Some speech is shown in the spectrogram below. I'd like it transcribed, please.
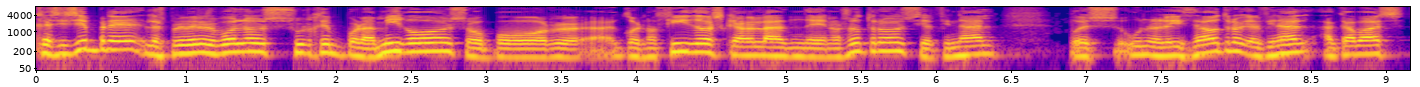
casi siempre los primeros bolos surgen por amigos o por eh, conocidos que hablan de nosotros y al final pues uno le dice a otro y al final acabas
